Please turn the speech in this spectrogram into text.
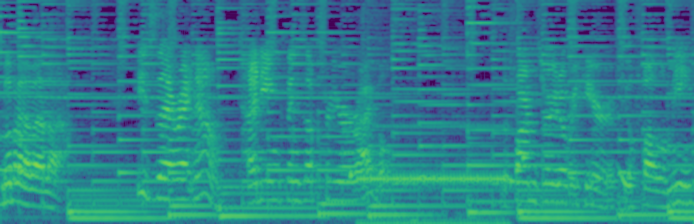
Blah blah blah blah. He's there right now, tidying things up for your arrival. The farm's right over here. If you'll follow me.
